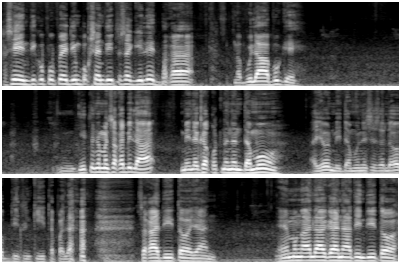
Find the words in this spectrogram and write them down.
Kasi hindi ko po pwedeng buksan dito sa gilid. Baka mabulabog eh. Hmm, Dito naman sa kabila, may naghakot na ng damo. Ayun, may damo na siya sa loob. Dito kita pala. Saka dito, ayan. Ayan mga alaga natin dito.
